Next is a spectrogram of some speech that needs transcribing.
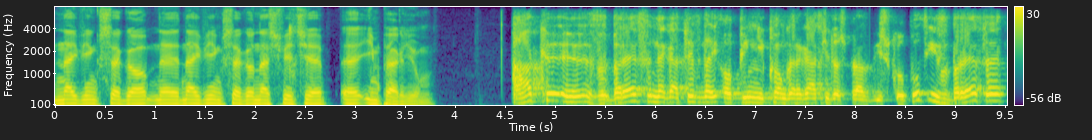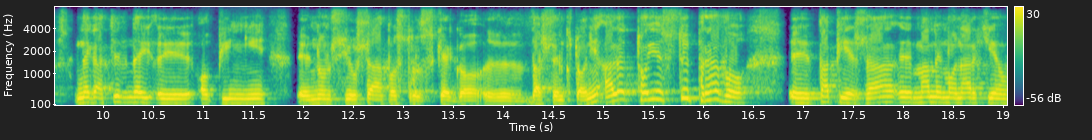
największego, największego na świecie imperium. Tak, wbrew negatywnej opinii Kongregacji do Spraw Biskupów i wbrew negatywnej opinii nuncjusza apostolskiego w Waszyngtonie, ale to jest prawo papieża. Mamy monarchię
